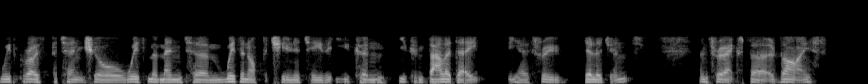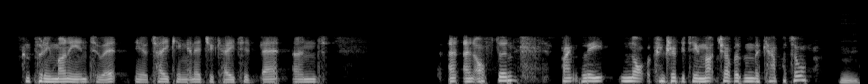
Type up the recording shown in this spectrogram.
with growth potential, with momentum, with an opportunity that you can you can validate you know, through diligence and through expert advice and putting money into it, you know, taking an educated bet and and often, frankly, not contributing much other than the capital, mm.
